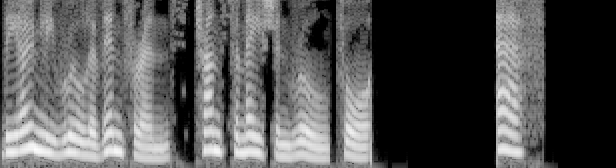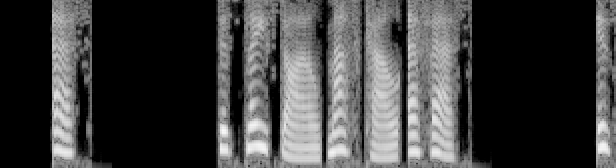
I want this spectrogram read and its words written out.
the only rule of inference transformation rule for F S. Display style mathcal FS is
